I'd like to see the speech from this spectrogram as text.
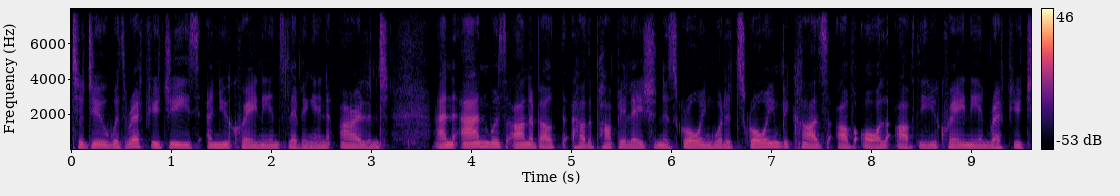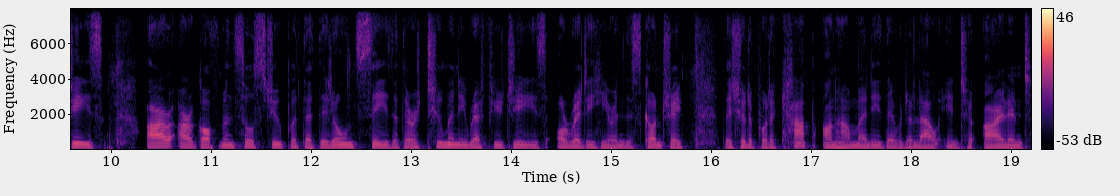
to do with refugees and Ukrainians living in Ireland. And Anne was on about how the population is growing. Well, it's growing because of all of the Ukrainian refugees. Are our government so stupid that they don't see that there are too many refugees already here in this country? They should have put a cap on how many they would allow into Ireland.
